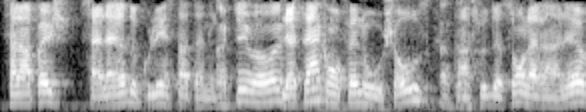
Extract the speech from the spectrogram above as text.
Ça l'empêche, ça arrête de couler instantané. OK, ouais, ouais. Le temps qu'on fait nos choses, ensuite de ça, on la renlève,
